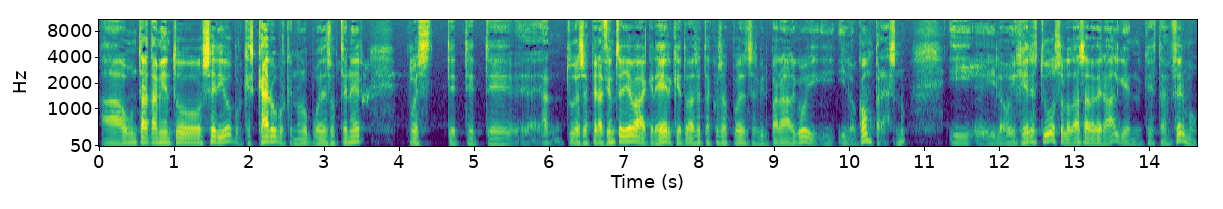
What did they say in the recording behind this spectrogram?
a un tratamiento serio, porque es caro, porque no lo puedes obtener, pues te, te, te, tu desesperación te lleva a creer que todas estas cosas pueden servir para algo y, y, lo compras, ¿no? Y, y, lo ingieres tú o se lo das a beber a alguien que está enfermo.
